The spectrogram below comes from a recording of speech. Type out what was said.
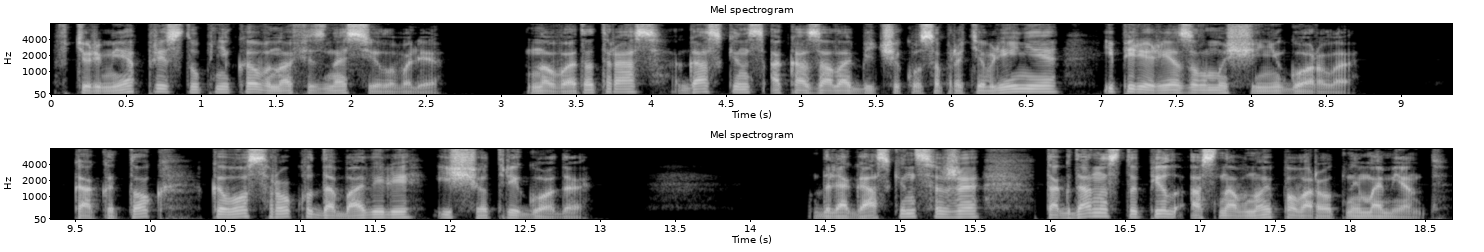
В тюрьме преступника вновь изнасиловали. Но в этот раз Гаскинс оказал обидчику сопротивление и перерезал мужчине горло. Как итог, к его сроку добавили еще три года. Для Гаскинса же тогда наступил основной поворотный момент.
